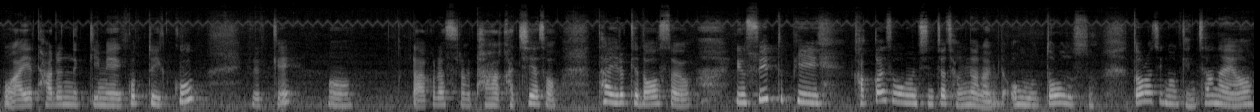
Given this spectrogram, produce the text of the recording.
뭐 아예 다른 느낌의 꽃도 있고, 이렇게, 어, 라그라스랑 다 같이 해서 다 이렇게 넣었어요. 이거 스위트피 가까이서 보면 진짜 장난 아닙니다. 어머 떨어졌어. 떨어진 건 괜찮아요.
